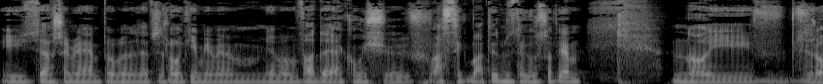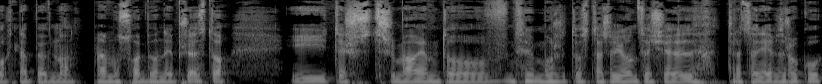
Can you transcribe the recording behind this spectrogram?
I zawsze miałem problem ze wzrokiem, miałem, miałem wadę jakąś, astygmatyzm z tego co wiem, no i wzrok na pewno mam osłabiony przez to i też wstrzymałem to, może to starzejące się tracenie wzroku,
